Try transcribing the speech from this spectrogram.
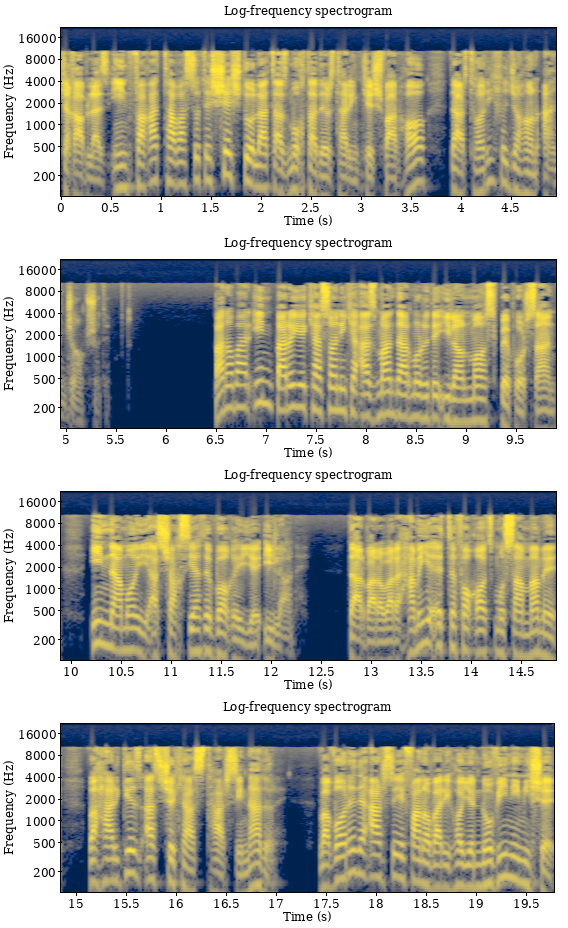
که قبل از این فقط توسط شش دولت از مقتدرترین کشورها در تاریخ جهان انجام شده بود. بنابراین برای کسانی که از من در مورد ایلان ماسک بپرسن این نمایی از شخصیت واقعی ایلانه. در برابر همه اتفاقات مصممه و هرگز از شکست ترسی نداره و وارد عرصه فناوری های نوینی میشه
